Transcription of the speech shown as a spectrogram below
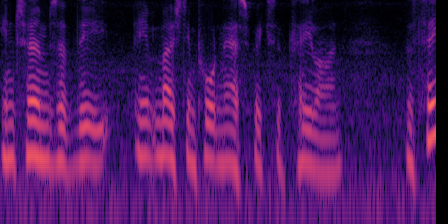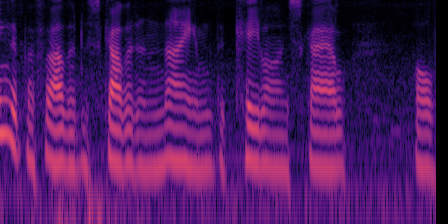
In terms of the most important aspects of keyline, the thing that my father discovered and named the keyline scale of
